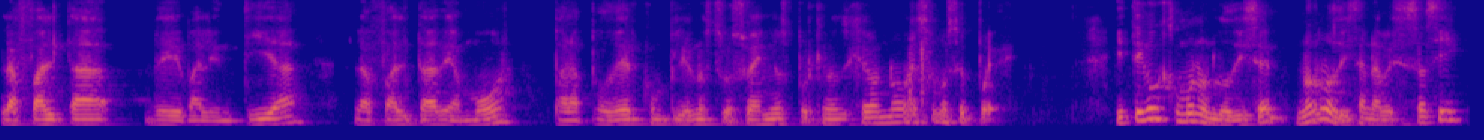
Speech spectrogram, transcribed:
la falta de valentía, la falta de amor para poder cumplir nuestros sueños, porque nos dijeron, no, eso no se puede y te digo cómo nos lo dicen, no lo dicen a veces así.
